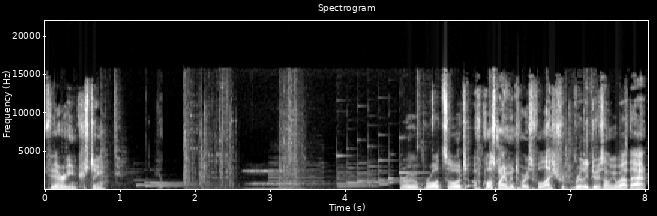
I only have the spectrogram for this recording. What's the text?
very interesting. Royal Broadsword. Of course my inventory's full. I should really do something about that.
